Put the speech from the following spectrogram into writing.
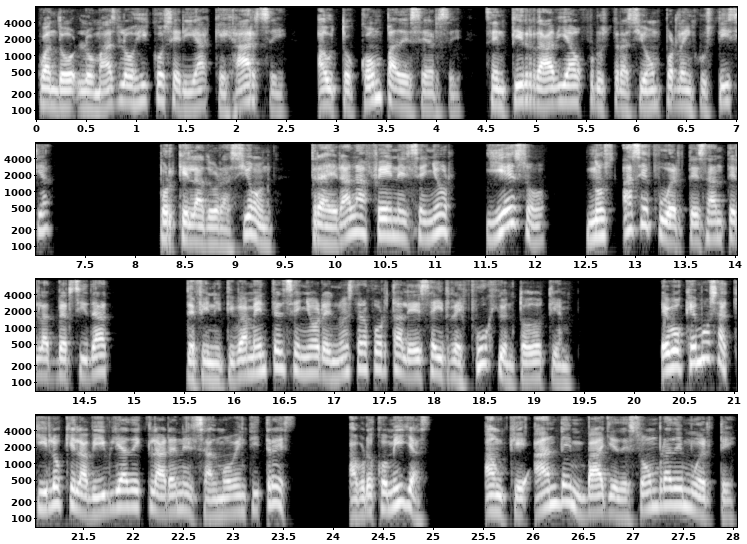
cuando lo más lógico sería quejarse, autocompadecerse, sentir rabia o frustración por la injusticia? Porque la adoración traerá la fe en el Señor y eso nos hace fuertes ante la adversidad. Definitivamente el Señor es nuestra fortaleza y refugio en todo tiempo. Evoquemos aquí lo que la Biblia declara en el Salmo 23. Abro comillas. aunque ande en valle de sombra de muerte,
